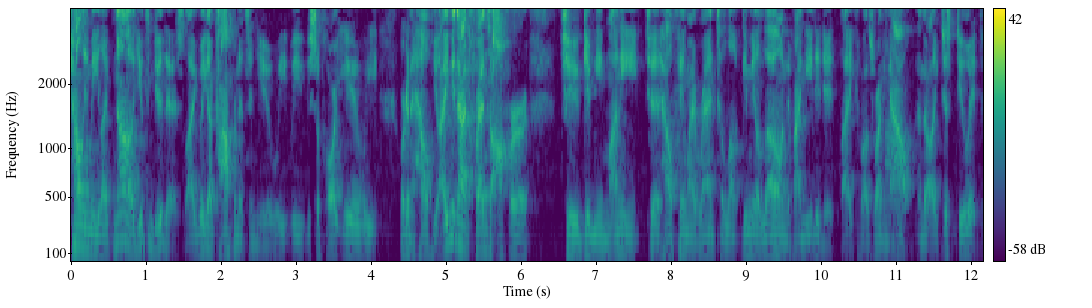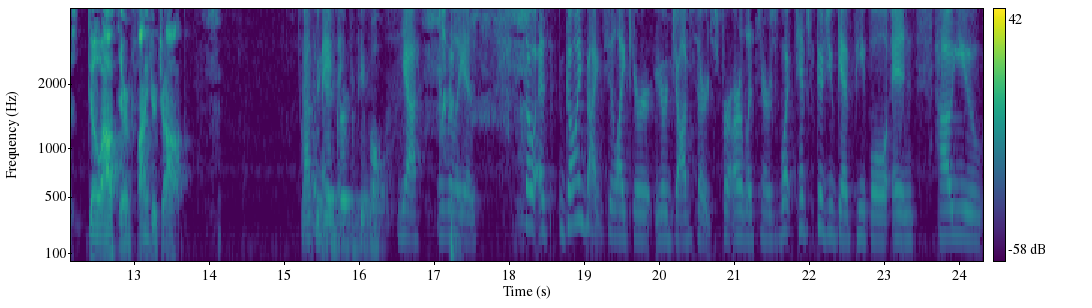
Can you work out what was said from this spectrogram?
telling me like, no, you can do this. Like we got confidence in you. We we support you. We we're gonna help you. I even had friends offer to give me money to help pay my rent to lo- give me a loan if I needed it, like if I was running Wow. out. And they're like, just do it. Just go out there and find your job. That's, That's a good amazing. group of people. Yeah, it really is. So, as going back to like your your job search for our listeners, what tips could you give people in how you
